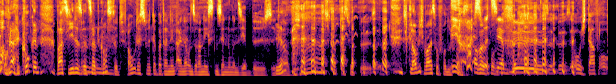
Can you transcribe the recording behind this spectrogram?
und dann gucken, was jedes Rezept kostet. Oh, das wird aber dann in einer unserer nächsten Sendungen sehr böse, Ja? glaube ich. Ja, ich glaube, das wird böse. Ich glaube, ich weiß, wovon du Ja, sprichst. das wird sehr böse, böse. Oh, ich darf, oh,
